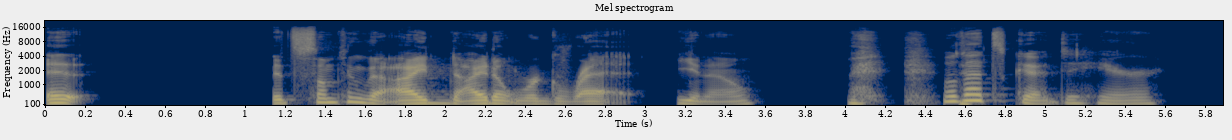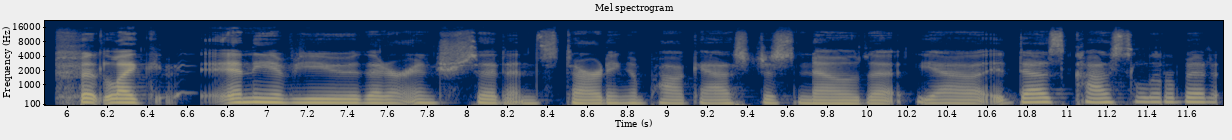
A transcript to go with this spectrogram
it it's something that I I don't regret, you know. Well, that's good to hear. But like any of you that are interested in starting a podcast, just know that yeah, it does cost a little bit,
